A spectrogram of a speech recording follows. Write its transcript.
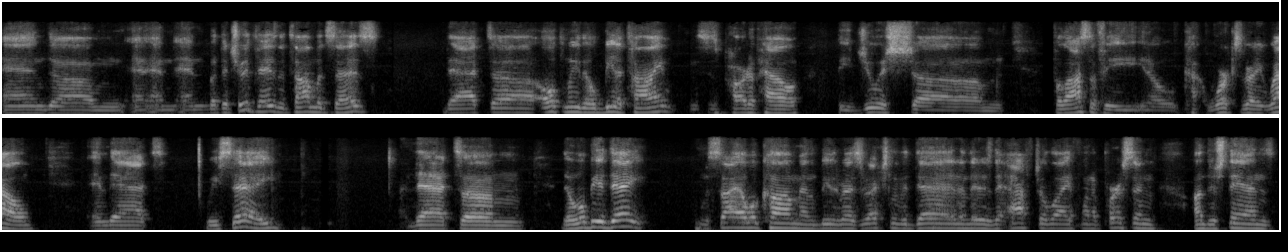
And um, and and but the truth is, the Talmud says that uh, ultimately there'll be a time. This is part of how the Jewish um, philosophy, you know, works very well, in that we say that um, there will be a day Messiah will come and be the resurrection of the dead, and there's the afterlife when a person understands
